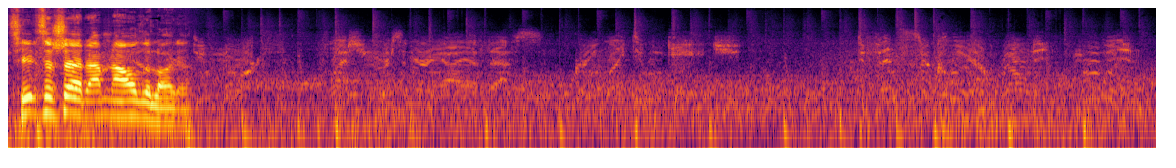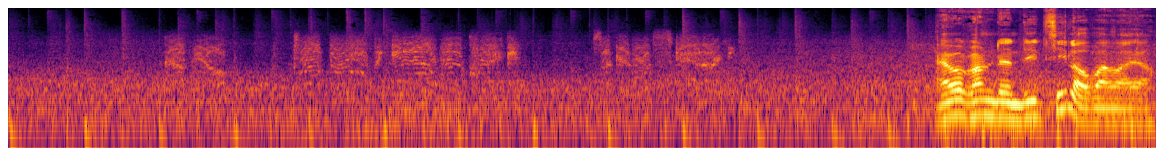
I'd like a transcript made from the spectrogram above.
Ziel zerstört, ab nach Hause, Leute. Wo kommen denn die Ziele auf einmal her?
